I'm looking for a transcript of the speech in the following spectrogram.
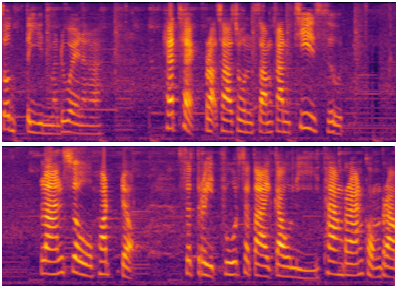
ส้นตีนมาด้วยนะคะแฮชแท็กประชาชนสำคัญที่สุด ร้านโซฮอทดอกสตรีทฟู้ดสไตล์เกาหลี ทางร้านของเรา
